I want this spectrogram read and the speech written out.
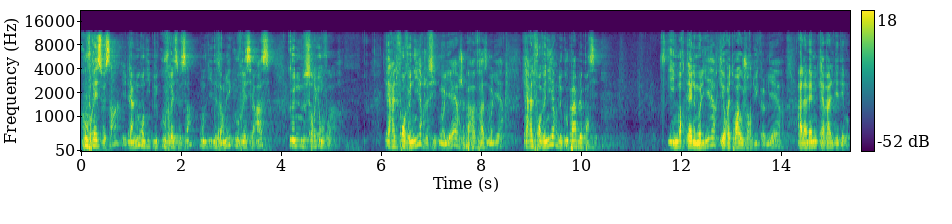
Couvrez ce sein, eh bien nous on dit plus couvrez ce sein, on dit désormais couvrez ces races que nous ne saurions voir. Car elles font venir, je cite Molière, je paraphrase Molière, car elles font venir de coupables pensées immortel Molière qui aurait droit aujourd'hui comme hier à la même cabale des dévots.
